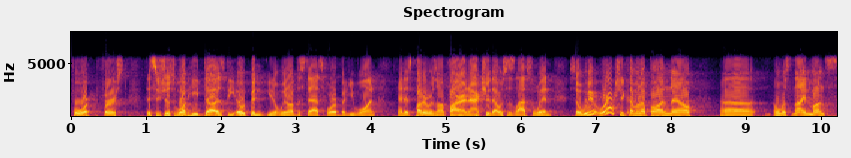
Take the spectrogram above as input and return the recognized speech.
for first. This is just what he does. The Open, you know, we don't have the stats for it, but he won, and his putter was on fire. And actually, that was his last win. So we're, we're actually coming up on now uh, almost nine months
